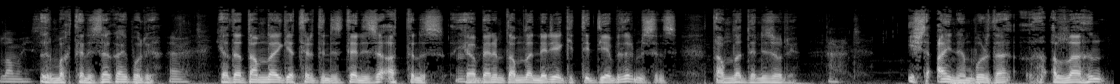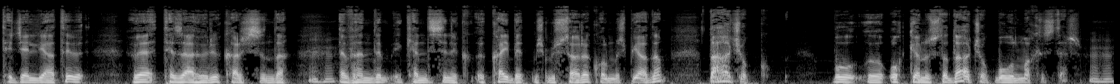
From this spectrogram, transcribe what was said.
Bulamayız. Irmak denizde kayboluyor. Evet. Ya da damlayı getirdiniz denize attınız. Hı-hı. Ya benim damla nereye gitti diyebilir misiniz? Damla deniz oluyor. Evet. İşte aynen burada Allah'ın tecelliyatı ve tezahürü karşısında hı hı. efendim kendisini kaybetmiş, müstarak olmuş bir adam daha çok bu e, okyanusta daha çok boğulmak ister. Hı hı.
